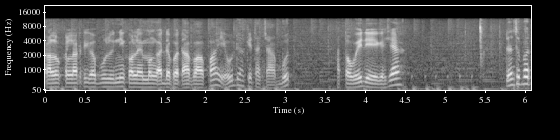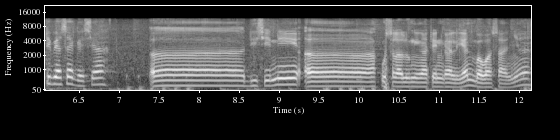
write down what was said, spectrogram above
kalau kelar 30 ini kalau emang nggak dapat apa-apa ya udah kita cabut. Atau WD ya guys ya. Dan seperti biasa guys ya uh, di sini uh, aku selalu ngingatin kalian bahwasanya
